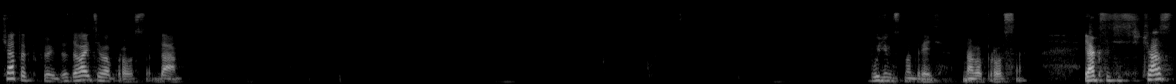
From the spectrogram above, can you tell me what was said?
Чат открыт, задавайте вопросы, да. Будем смотреть на вопросы. Я, кстати, сейчас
